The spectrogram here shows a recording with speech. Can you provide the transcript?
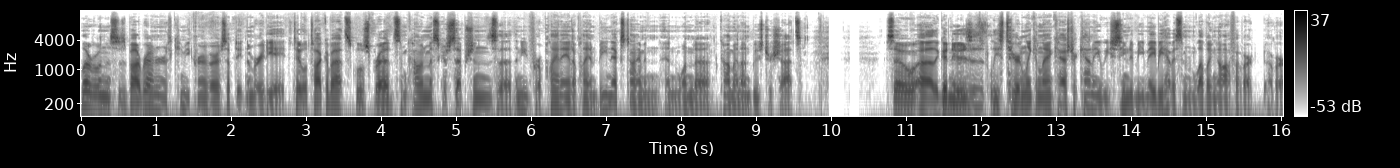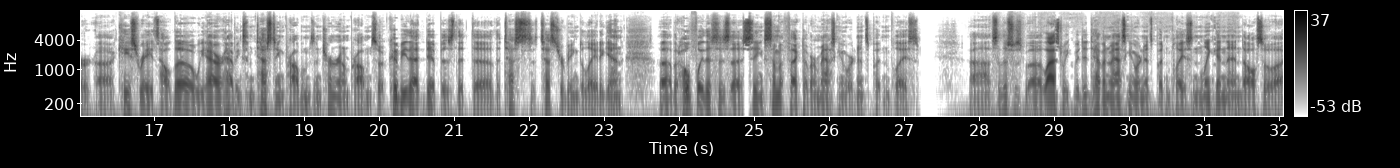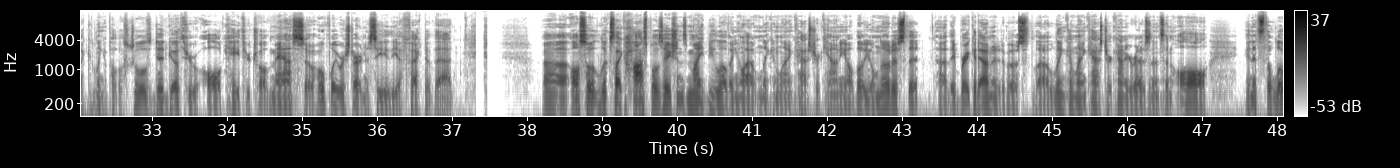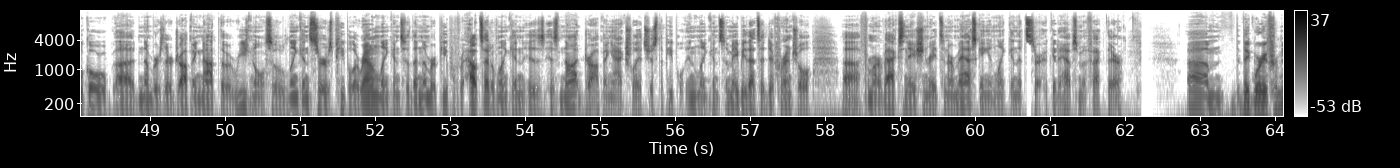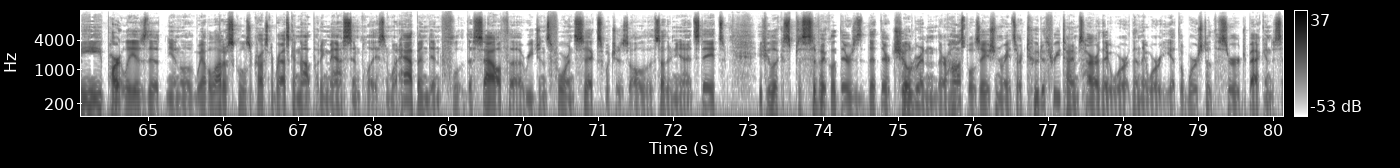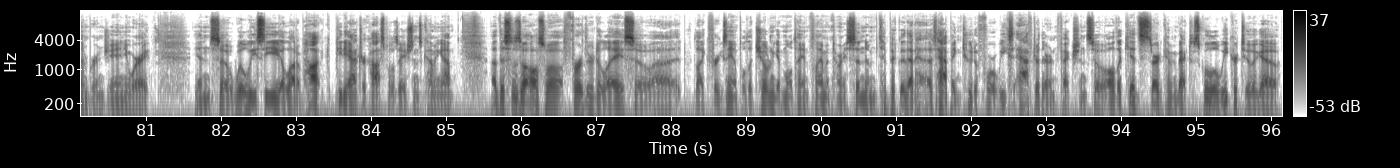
Hello everyone, this is Bob Rauner with Community Coronavirus Update number 88. Today we'll talk about school spread, some common misconceptions, uh, the need for a plan A and a plan B next time, and, and one uh, comment on booster shots. So uh, the good news is at least here in Lincoln Lancaster County we seem to be maybe having some leveling off of our of our uh, case rates although we are having some testing problems and turnaround problems so it could be that dip is that the the tests tests are being delayed again uh, but hopefully this is uh, seeing some effect of our masking ordinance put in place. Uh, so this was uh, last week. We did have a masking ordinance put in place in Lincoln, and also uh, Lincoln Public Schools did go through all K through 12 masks. So hopefully, we're starting to see the effect of that. Uh, also, it looks like hospitalizations might be leveling out in Lincoln Lancaster County, although you'll notice that uh, they break it down into both Lincoln Lancaster County residents and all, and it's the local uh, numbers that are dropping, not the regional. So Lincoln serves people around Lincoln, so the number of people outside of Lincoln is is not dropping. Actually, it's just the people in Lincoln. So maybe that's a differential uh, from our vaccination rates and our masking in Lincoln that's going to have some effect there. Um, the big worry for me partly is that you know we have a lot of schools across Nebraska not putting masks in place. And what happened in the south uh, regions 4 and 6 which is all of the southern United States if you look specifically there's that their children their hospitalization rates are two to three times higher they were than they were at the worst of the surge back in December and January. And so will we see a lot of hot pediatric hospitalizations coming up? Uh, this is also a further delay. So uh, like for example the children get multi-inflammatory syndrome. Typically that is happening two to four weeks after their infection. So all the kids started coming back to school a week or two ago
